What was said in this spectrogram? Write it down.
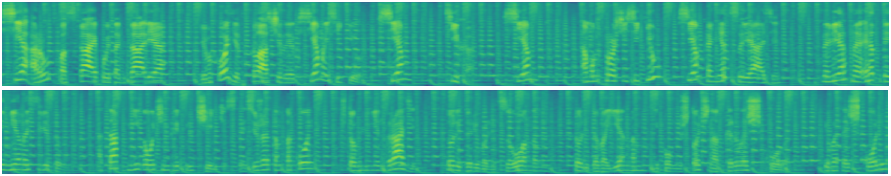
Все орут по скайпу и так далее. И выходит в класс человек всем ICQ, всем тихо, всем, а может проще CQ, всем конец связи. Наверное, это имелось в виду. А так книга очень приключенческая. Сюжет там такой, что в Ленинграде, то ли до революционном, то ли до военном, не помнишь точно, открылась школа. И в этой школе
